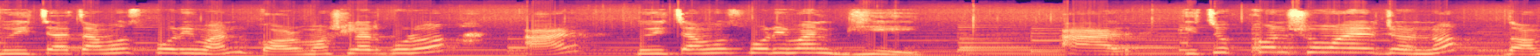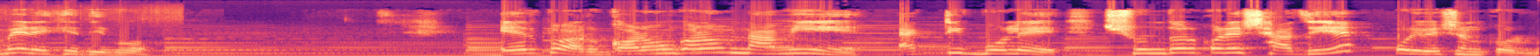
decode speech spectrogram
দুই চা চামচ পরিমাণ গরম মশলার গুঁড়ো আর দুই চামচ পরিমাণ ঘি। আর কিছুক্ষণ সময়ের জন্য দমে রেখে দিব। এরপর গরম গরম নামিয়ে একটি বলে সুন্দর করে সাজিয়ে পরিবেশন করব।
